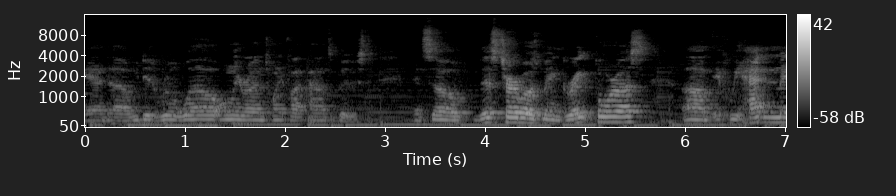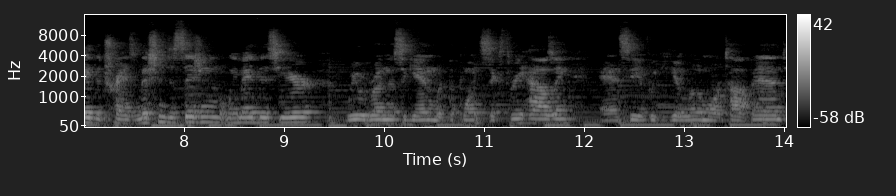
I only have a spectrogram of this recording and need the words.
And uh, we did real well, only running 25 pounds of boost. And so this turbo has been great for us. Um, if we hadn't made the transmission decision we made this year, we would run this again with the 0.63 housing and see if we could get a little more top end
